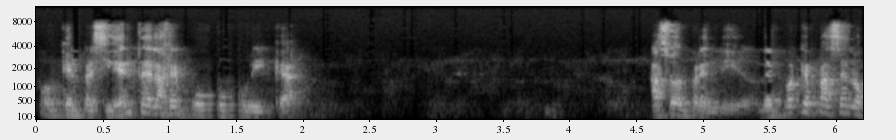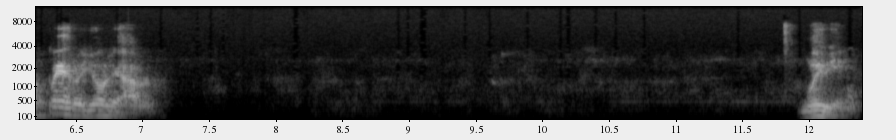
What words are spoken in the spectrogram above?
Porque el presidente de la República ha sorprendido. Después que pasen los perros, yo le hablo. Muy bien.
